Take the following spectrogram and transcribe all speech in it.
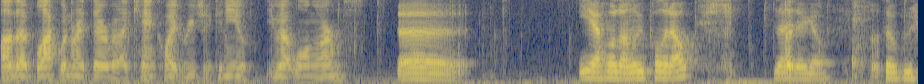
Oh, that black one right there, but I can't quite reach it. Can you? You got long arms. Uh. Yeah. Hold on. Let me pull it out. Nah, Uh, there you go. It's open.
